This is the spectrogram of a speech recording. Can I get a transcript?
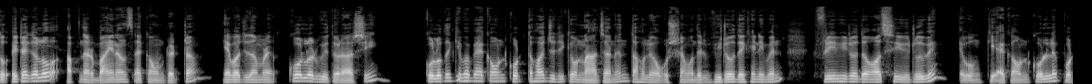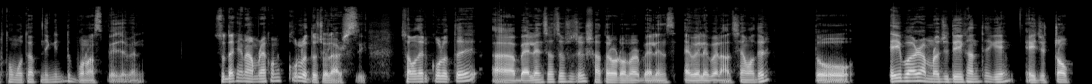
তো এটা গেল আপনার বাইন্যান্স অ্যাকাউন্টেরটা এবার যদি আমরা কোলোর ভিতরে আসি কোলোতে কীভাবে অ্যাকাউন্ট করতে হয় যদি কেউ না জানেন, তাহলে অবশ্যই আমাদের ভিডিও দেখে নেবেন। ফ্রি ভিডিও দেওয়া আছে ইউটিউবে এবং কি অ্যাকাউন্ট করলে প্রথমত আপনি কিন্তু বোনাস পেয়ে যাবেন। সো দেখেন আমরা এখন কোলোতে চলে আসছি। সো আমাদের কোলোতে ব্যালেন্স আছে হচ্ছে সতেরো ডলার ব্যালেন্স অ্যাভেলেবেল আছে আমাদের। তো এইবার আমরা যদি এখান থেকে এই যে টপ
